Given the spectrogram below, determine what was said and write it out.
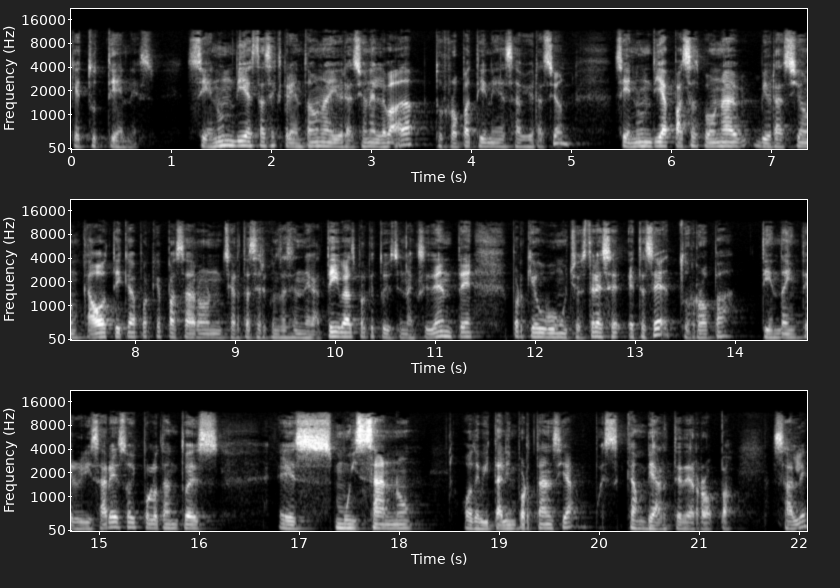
que tú tienes. Si en un día estás experimentando una vibración elevada, tu ropa tiene esa vibración. Si en un día pasas por una vibración caótica porque pasaron ciertas circunstancias negativas, porque tuviste un accidente, porque hubo mucho estrés, etc., tu ropa tiende a interiorizar eso y por lo tanto es, es muy sano o de vital importancia pues cambiarte de ropa, ¿sale?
